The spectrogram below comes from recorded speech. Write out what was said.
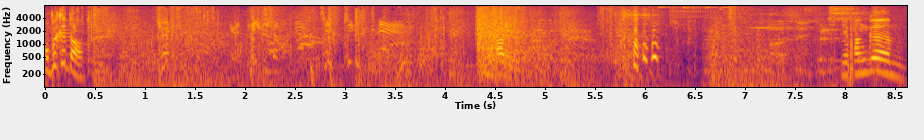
어 뺏겼다 대가리 얘 방금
